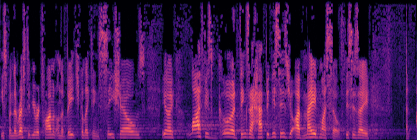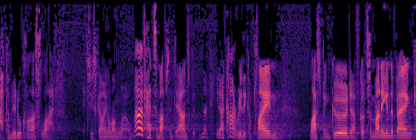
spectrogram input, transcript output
you spend the rest of your retirement on the beach collecting seashells. You know, life is good, things are happy. This is your, I've made myself. This is a, an upper middle class life. It's just going along well. I've had some ups and downs, but no, you know, I can't really complain. Life's been good. I've got some money in the bank.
